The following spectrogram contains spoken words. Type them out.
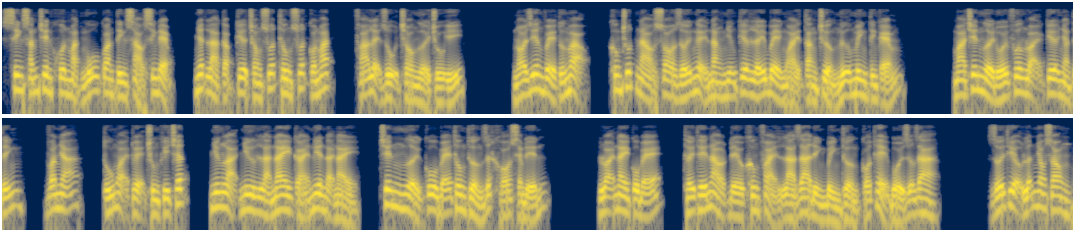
Xinh xắn trên khuôn mặt ngũ quan tinh xảo xinh đẹp, nhất là cặp kia trong suốt thông suốt con mắt, phá lệ dụ cho người chú ý. Nói riêng về tướng mạo, không chút nào so với nghệ năng những kia lấy bề ngoài tăng trưởng nữ minh tinh kém. Mà trên người đối phương loại kia nhàn tĩnh, văn nhã, tú ngoại tuệ trung khí chất, nhưng lại như là nay cái niên đại này, trên người cô bé thông thường rất khó xem đến. Loại này cô bé thấy thế nào đều không phải là gia đình bình thường có thể bồi dưỡng ra. Giới thiệu lẫn nhau xong,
